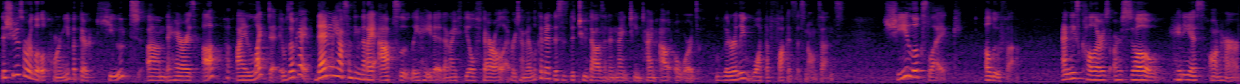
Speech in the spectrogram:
The shoes are a little corny, but they're cute. Um, the hair is up. I liked it. It was okay. Then we have something that I absolutely hated and I feel feral every time I look at it. This is the 2019 Time Out Awards. Literally, what the fuck is this nonsense? She looks like a loofah. And these colors are so hideous on her.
